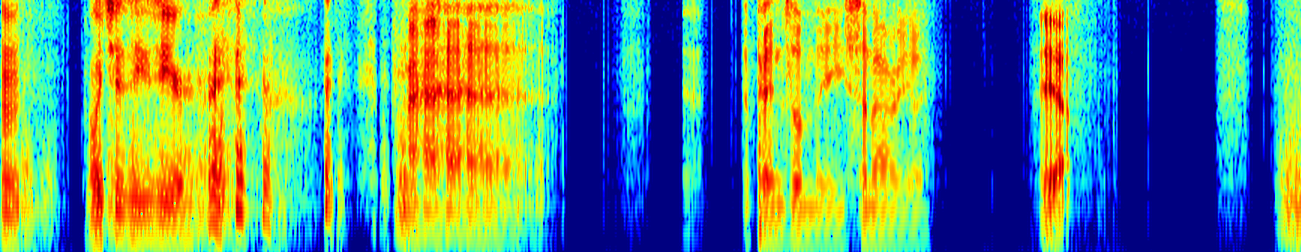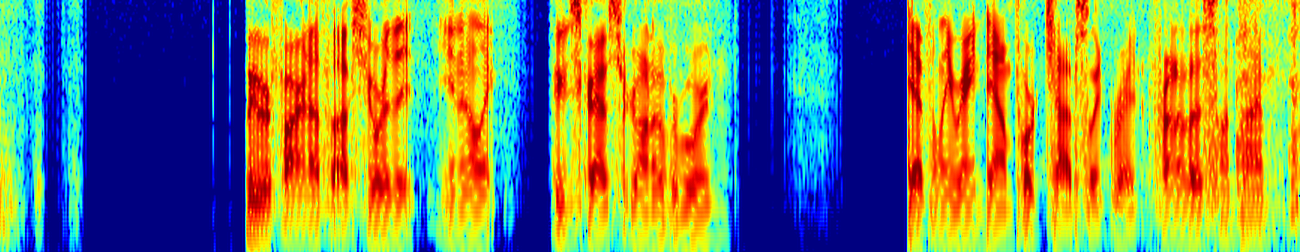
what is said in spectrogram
hmm. Which is easier? Yeah. Depends on the scenario. Yeah. We were far enough offshore that, you know, like food scraps are going overboard. And definitely rained down pork chops like right in front of us one time.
